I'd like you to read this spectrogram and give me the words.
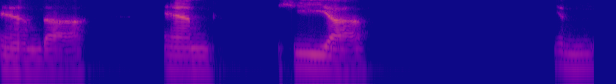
and uh, and he uh, in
